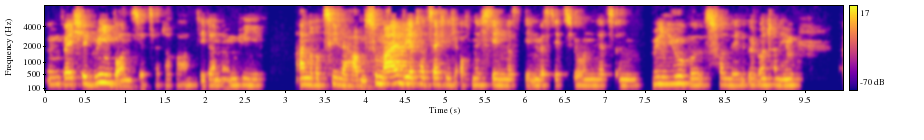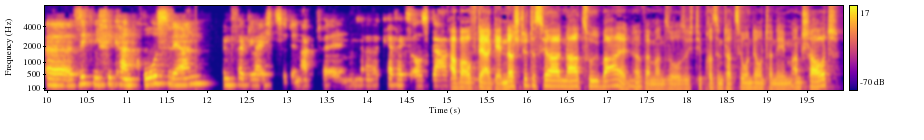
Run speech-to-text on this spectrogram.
irgendwelche Green Bonds etc., die dann irgendwie andere Ziele haben. Zumal wir tatsächlich auch nicht sehen, dass die Investitionen jetzt in Renewables von den Ölunternehmen äh, signifikant groß wären im Vergleich zu den aktuellen äh, CapEx-Ausgaben. Aber auf der Agenda steht es ja nahezu überall, ne? wenn man so sich die Präsentation der Unternehmen anschaut.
